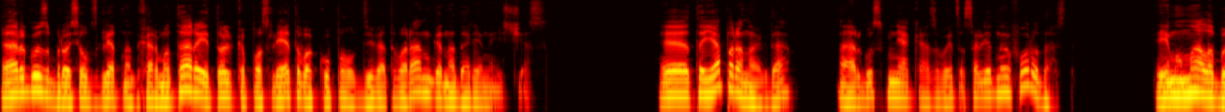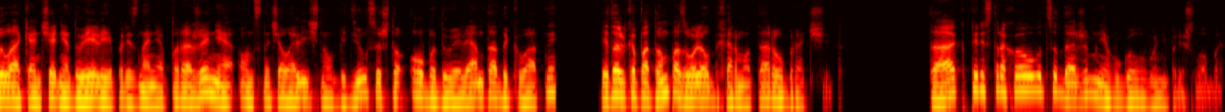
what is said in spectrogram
Аргус бросил взгляд на Дхармутара, и только после этого купол девятого ранга над ареной исчез. «Это я параноик, да? Аргус мне, оказывается, солидную фору даст». Ему мало было окончания дуэли и признания поражения, он сначала лично убедился, что оба дуэлянта адекватны, и только потом позволил Дхармутару убрать щит. Так перестраховываться даже мне в голову не пришло бы.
